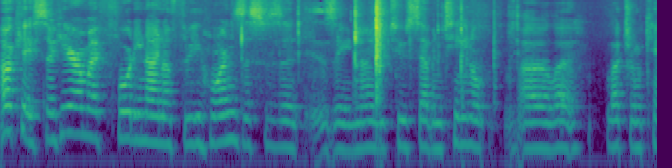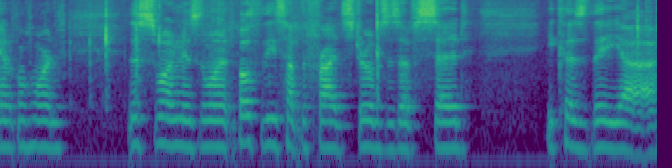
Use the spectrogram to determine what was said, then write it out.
Okay, so here are my 4903 horns. This is a, is a 9217 uh, electromechanical horn. This one is the one, both of these have the fried strobes, as I've said, because they, uh,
